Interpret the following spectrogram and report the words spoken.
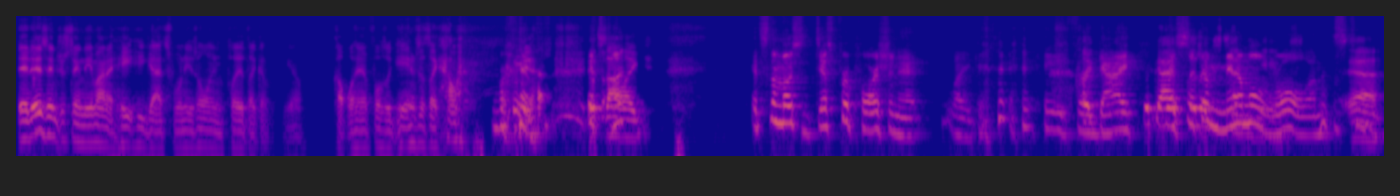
it is interesting the amount of hate he gets when he's only played like a you know couple handfuls of games. It's like how right. yeah, it's, it's, not un- like it's the most disproportionate like hate for like, a guy with such a minimal role on this. Yeah, team.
